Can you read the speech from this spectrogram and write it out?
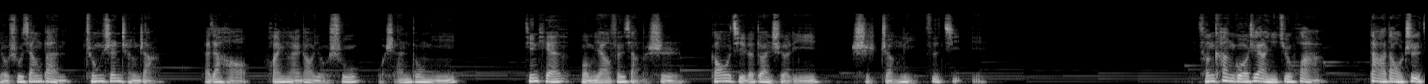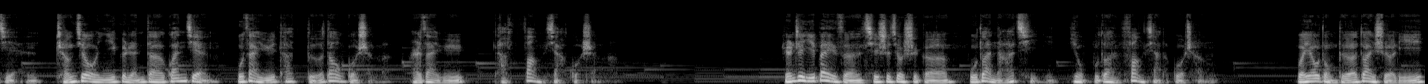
有书相伴，终身成长。大家好，欢迎来到有书，我是安东尼。今天我们要分享的是高级的断舍离是整理自己。曾看过这样一句话：大道至简，成就一个人的关键不在于他得到过什么，而在于他放下过什么。人这一辈子其实就是个不断拿起又不断放下的过程。唯有懂得断舍离，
